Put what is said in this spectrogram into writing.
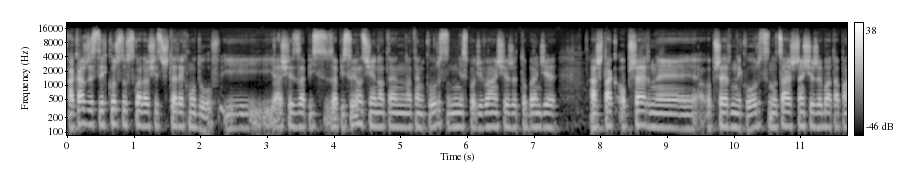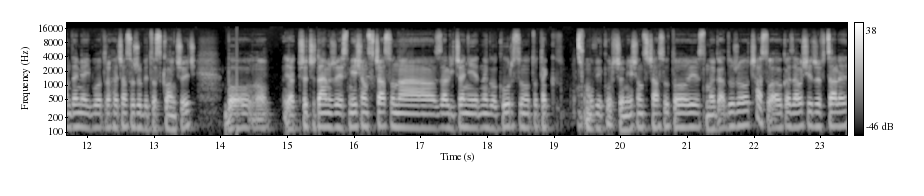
a każdy z tych kursów składał się z czterech modułów i ja się zapis, zapisując się na ten, na ten kurs, nie spodziewałem się, że to będzie aż tak obszerny, obszerny kurs. No całe szczęście, że była ta pandemia i było trochę czasu, żeby to skończyć, bo no, jak przeczytałem, że jest miesiąc czasu na zaliczenie jednego kursu, no to tak mówię, kurczę, miesiąc czasu to jest mega dużo czasu, a okazało się, że wcale,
